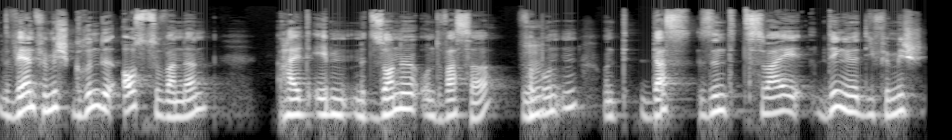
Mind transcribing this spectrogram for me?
wären für mich Gründe auszuwandern halt eben mit Sonne und Wasser verbunden. Und das sind zwei Dinge, die für mich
